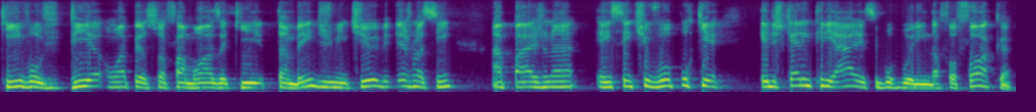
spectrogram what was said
que envolvia uma pessoa famosa que também desmentiu e mesmo assim a página incentivou porque eles querem criar esse burburinho da fofoca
